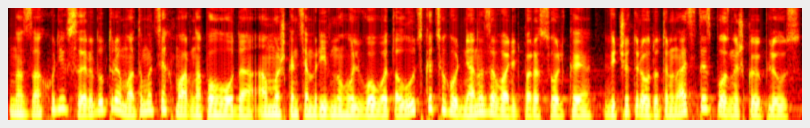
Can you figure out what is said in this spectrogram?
На заході в середу триматиметься хмарна погода, а мешканцям рівного Львова та Луцька цього дня не завадять парасольки від 4 до 13 з позначкою плюс.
